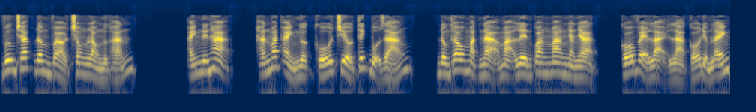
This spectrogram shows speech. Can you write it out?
vương chắc đâm vào trong lòng ngực hắn. Ánh đến hạ, hắn mắt ảnh ngược cố triều tích bộ dáng, đồng thau mặt nạ mạ lên quang mang nhàn nhạt, nhạt, có vẻ lại là có điểm lãnh.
